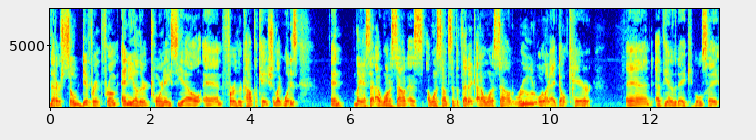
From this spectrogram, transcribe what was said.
that are so different from any other torn ACL and further complication. Like, what is, and like I said, I want to sound as, I want to sound sympathetic. I don't want to sound rude or like I don't care. And at the end of the day, people will say,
